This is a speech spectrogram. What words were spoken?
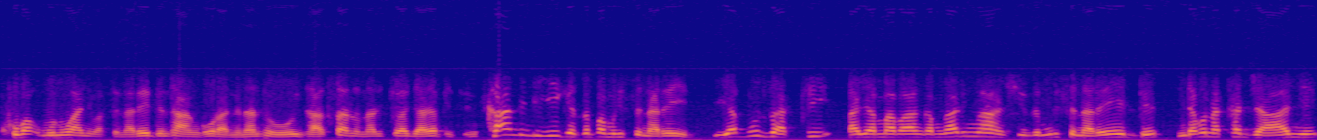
kuba umuntu wanyu wa senarede nta ngorane na ntoyi nta sano na rito yajya yapitse kandi ntiyigeze ava muri senarede yavuze ati aya mabanga mwari mwanshize muri senarede ndabona atajyanye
